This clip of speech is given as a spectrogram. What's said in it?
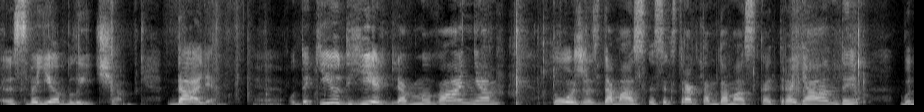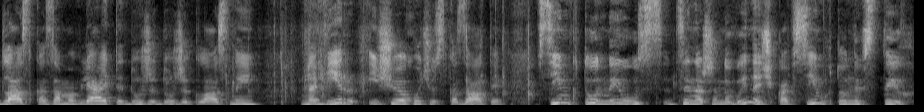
е, своє обличчя. Далі, е, отакий от гель для вмивання, теж з, дамаски, з екстрактом дамаської троянди. Будь ласка, замовляйте, дуже-дуже класний набір. І що я хочу сказати? Всім, хто не ус... це наша новиночка, всім, хто не встиг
